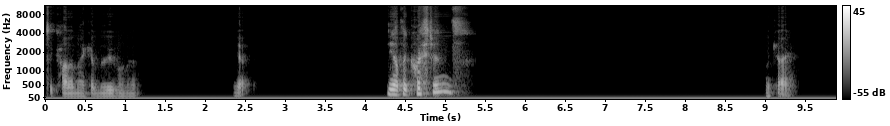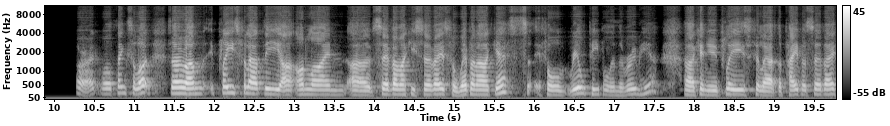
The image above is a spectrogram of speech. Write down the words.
to kind of make a move on it. Yep. Any other questions? Okay. All right, well, thanks a lot. So um, please fill out the uh, online uh, SurveyMonkey surveys for webinar guests, for real people in the room here. Uh, can you please fill out the paper survey?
